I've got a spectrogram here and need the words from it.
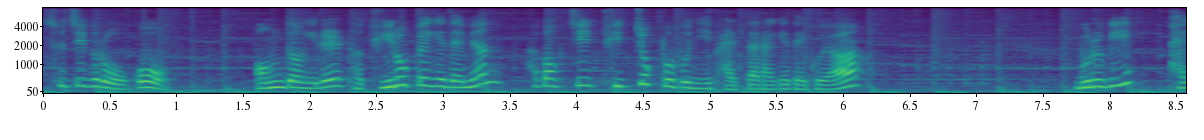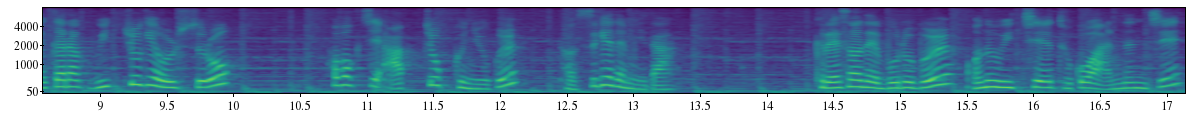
수직으로 오고 엉덩이를 더 뒤로 빼게 되면 허벅지 뒤쪽 부분이 발달하게 되고요. 무릎이 발가락 위쪽에 올수록 허벅지 앞쪽 근육을 더 쓰게 됩니다. 그래서 내 무릎을 어느 위치에 두고 앉는지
